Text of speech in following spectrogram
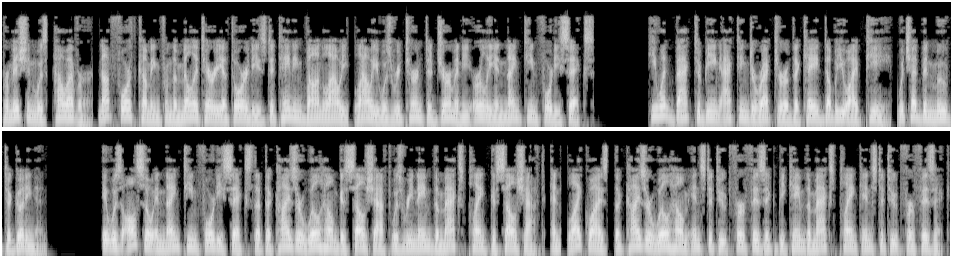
Permission was, however, not forthcoming from the military authorities detaining von Laue. Laue was returned to Germany early in 1946. He went back to being acting director of the KWIP, which had been moved to Göttingen. It was also in 1946 that the Kaiser Wilhelm Gesellschaft was renamed the Max Planck Gesellschaft, and, likewise, the Kaiser Wilhelm Institut für Physik became the Max Planck Institute für Physik.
